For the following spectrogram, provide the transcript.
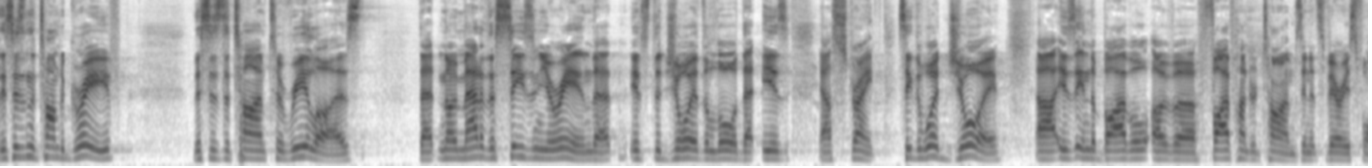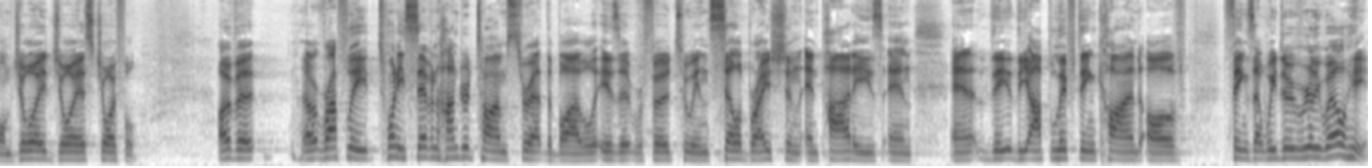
This isn't the time to grieve. This is the time to realize that no matter the season you're in, that it's the joy of the Lord that is our strength. See, the word joy uh, is in the Bible over 500 times in its various forms joy, joyous, joyful. Over uh, roughly 2,700 times throughout the Bible is it referred to in celebration and parties and, and the, the uplifting kind of things that we do really well here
